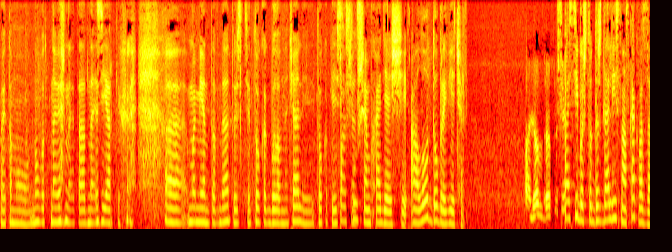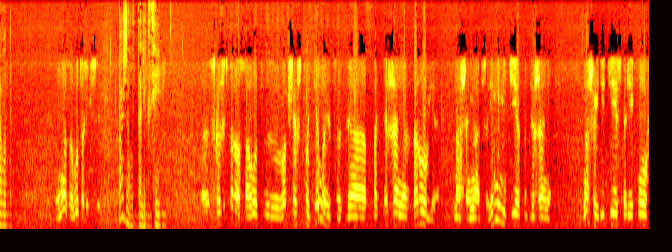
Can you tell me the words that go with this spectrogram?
Поэтому ну вот, наверное, это одна из ярких э, моментов, да, то есть то, как было в начале, и то, как есть Послушаем сейчас. входящий. Алло, добрый вечер. Алло, здравствуйте. Спасибо, что дождались нас. Как вас зовут? Меня зовут Алексей. Пожалуйста, Алексей. Э, скажите, пожалуйста, а вот э, вообще что делается для поддержания здоровья нашей нации, иммунитет поддержания наших детей, стариков?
